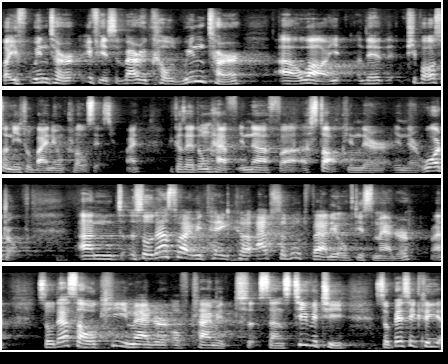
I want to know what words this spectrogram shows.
But if winter, if it's very cold winter, uh, well, people also need to buy new clothes, right? Because they don't have enough uh, stock in their, in their wardrobe. And so that's why we take uh, absolute value of this measure, right? So that's our key measure of climate sensitivity. So basically,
